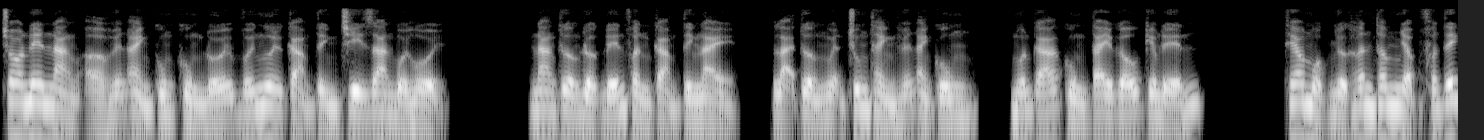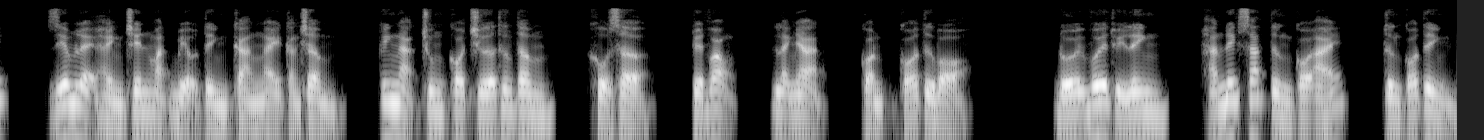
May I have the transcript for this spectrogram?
cho nên nàng ở huyễn ảnh cung cùng đối với ngươi cảm tình chi gian bồi hồi. Nàng tưởng được đến phần cảm tình này, lại tưởng nguyện trung thành huyễn ảnh cung, muốn cá cùng tay gấu kiếm đến. Theo một nhược hân thâm nhập phân tích, Diêm Lệ Hành trên mặt biểu tình càng ngày càng trầm, kinh ngạc chung có chứa thương tâm, khổ sở, tuyệt vọng, lạnh nhạt, còn có từ bỏ. Đối với Thủy Linh, hắn đích xác từng có ái, từng có tình,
